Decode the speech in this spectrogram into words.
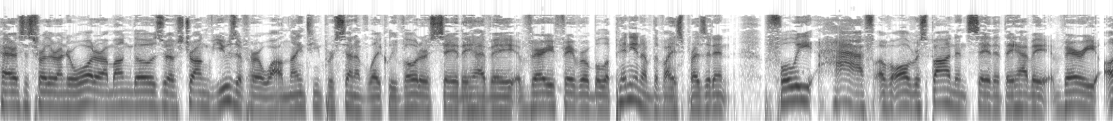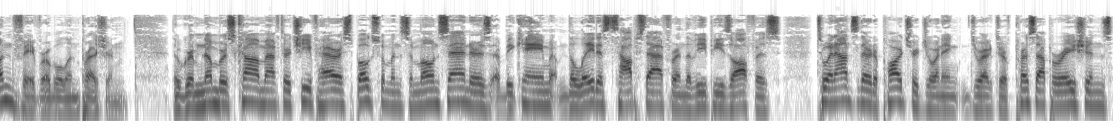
Harris is further underwater among those who have strong views of her, while 19% of likely voters say they have a very favorable opinion of the vice president. Fully half of all respondents say that they have a very unfavorable impression. The grim numbers come after Chief Harris spokeswoman Symone Sanders became the latest top staffer in the VP's office to announce their departure, joining Director of Press Operations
